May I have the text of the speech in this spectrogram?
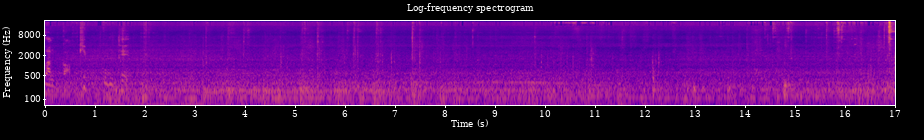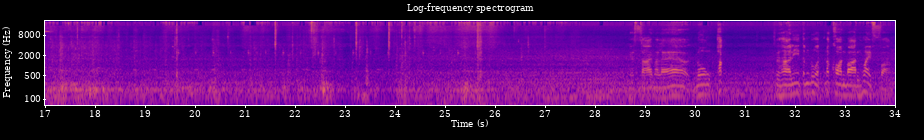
บางเกาะคิปกรุงเทพ เลี้ยวซ้ายมาแล้วโรงพัก สถานีตำรวจนครบาลห้วยฝาง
